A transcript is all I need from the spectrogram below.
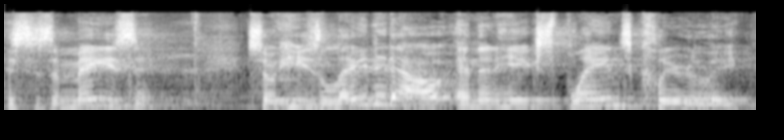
This is amazing. So he's laid it out, and then he explains clearly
